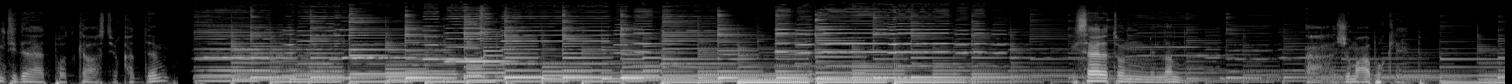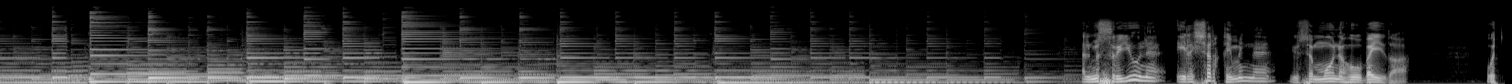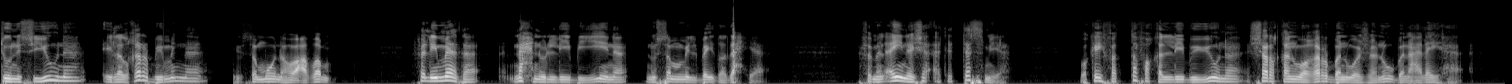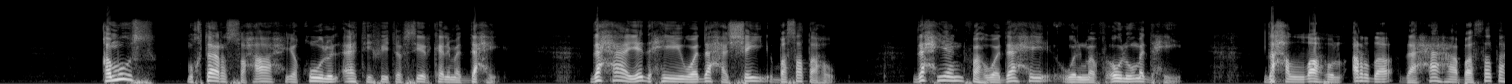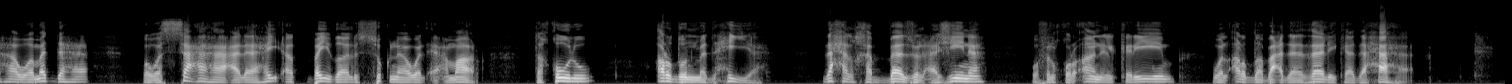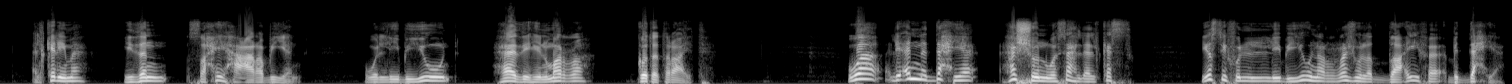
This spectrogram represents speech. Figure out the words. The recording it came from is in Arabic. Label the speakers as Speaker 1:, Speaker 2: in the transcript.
Speaker 1: امتداد بودكاست يقدم. رسالة من لندن. مع جمعة بوكليب.
Speaker 2: المصريون إلى الشرق منا يسمونه بيضا والتونسيون إلى الغرب منا يسمونه عظم. فلماذا نحن الليبيين نسمي البيض دحيا؟ فمن أين جاءت التسمية؟ وكيف اتفق الليبيون شرقا وغربا وجنوبا عليها؟ قاموس مختار الصحاح يقول الآتي في تفسير كلمة دحي دحى يدحي ودحى الشيء بسطه. دحيا فهو داحي والمفعول مدحي. دحى الله الأرض دحاها بسطها ومدها ووسعها على هيئة بيضة للسكنى والإعمار. تقول أرض مدحية. دحى الخباز العجينة وفي القرآن الكريم والأرض بعد ذلك دحاها. الكلمة إذن صحيحة عربيا. والليبيون هذه المرة got it right. ولأن الدحية هش وسهل الكسر. يصف الليبيون الرجل الضعيف بالدحية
